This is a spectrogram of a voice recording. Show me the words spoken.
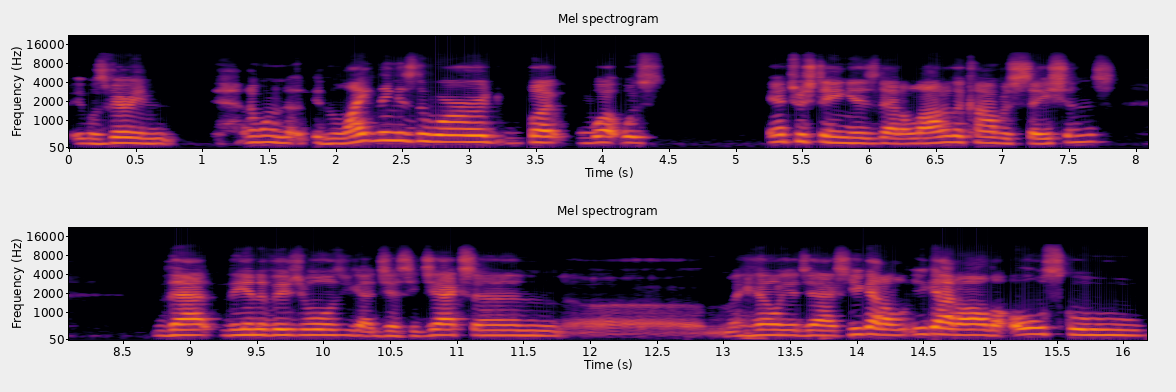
it was very I don't want to know, enlightening is the word, but what was interesting is that a lot of the conversations that the individuals, you got Jesse Jackson, uh, Mahalia Jackson, you got a, you got all the old school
